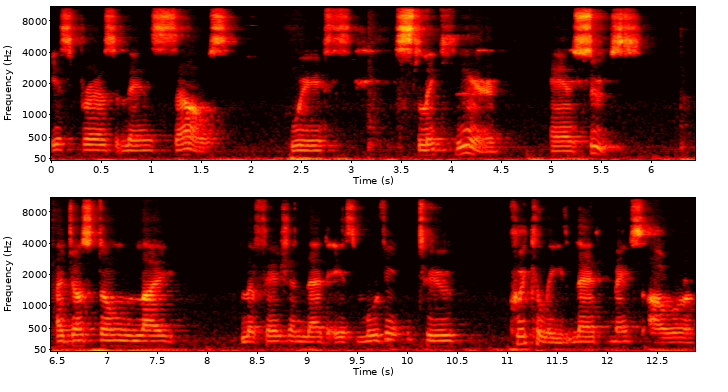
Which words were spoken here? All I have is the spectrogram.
express themselves with slick hair and suits. I just don't like the fashion that is moving too quickly that makes our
